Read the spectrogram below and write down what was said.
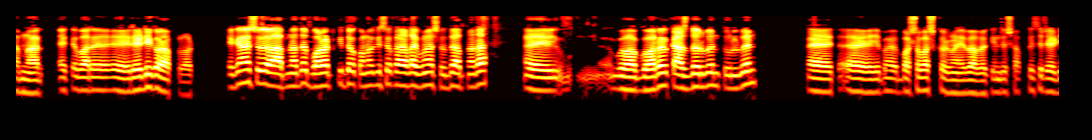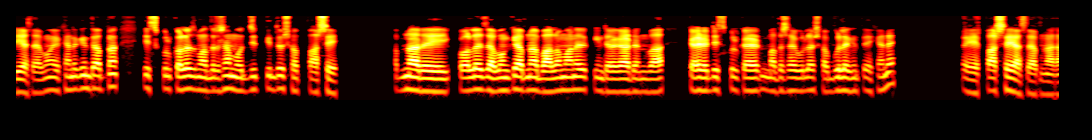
আপনার একেবারে রেডি করা প্লট এখানে শুধু আপনাদের বরাটকৃত কোনো কিছু করা লাগবে না, শুধু আপনারা ঘরের কাজ ধরবেন, তুলবেন বসবাস করবেন এইভাবে কিন্তু সব কিছু রেডি আছে। এবং এখানে কিন্তু আপনার স্কুল, কলেজ, মাদ্রাসা, মসজিদ কিন্তু সব পাশে। আপনার এই কলেজ এবং কি আপনার ভালো মানের কিন্ডার গার্ডেন বা ক্যাডেট স্কুল ক্যাডেট মাদ্রাসাগুলো সবগুলো কিন্তু এখানে এ, পাশেই আছে আপনার।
